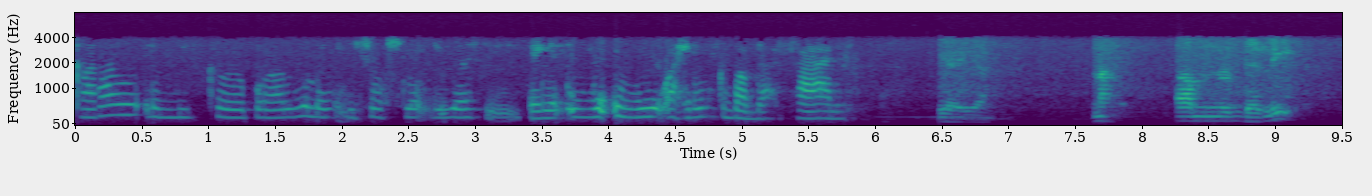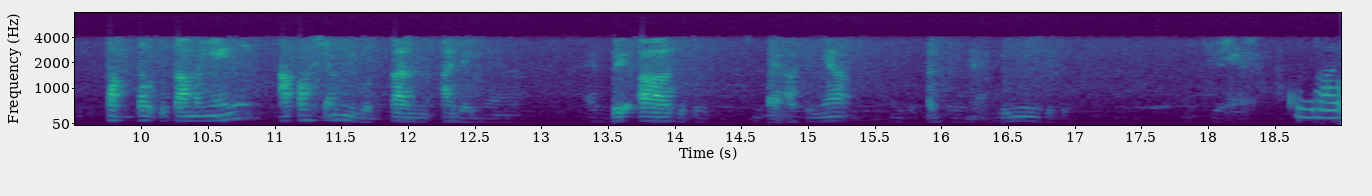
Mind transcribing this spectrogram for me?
sekarang lebih ke pengaruhnya banyak di sosmed juga sih. Pengen ubu-ubu akhirnya kebablasan. Iya iya. Nah um, menurut Deli faktor utamanya ini apa sih yang menyebabkan adanya MBA gitu? Sampai akhirnya menyebabkan pernikahan dini gitu kurang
